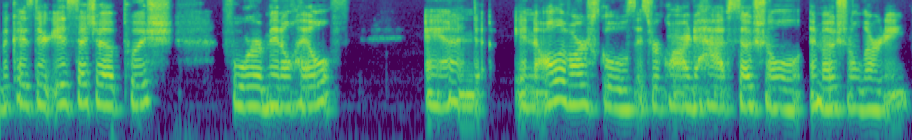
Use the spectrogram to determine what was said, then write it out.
because there is such a push for mental health. And in all of our schools, it's required to have social emotional learning.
